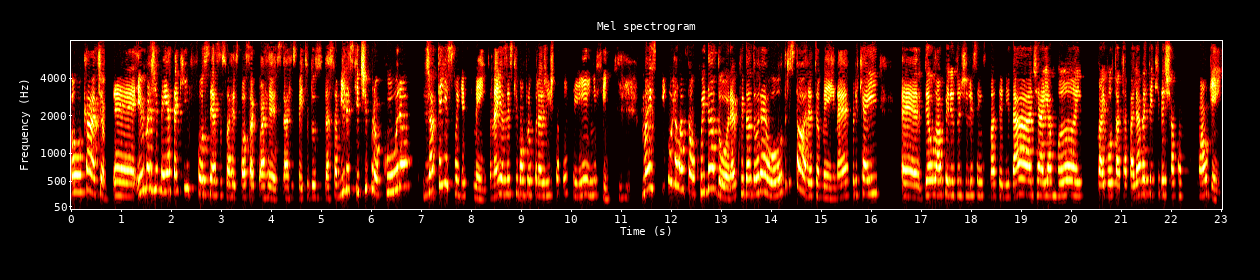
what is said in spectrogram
Ô, Kátia, é, eu imaginei até que fosse essa sua resposta a, a, respeito dos, das famílias que te procuram, já tem esse conhecimento, né? E às vezes que vão procurar a gente também tem, enfim. Mas e com relação ao cuidador? A cuidadora é outra história também, né? Porque aí é, deu lá o período de licença maternidade, aí a mãe vai voltar a trabalhar, vai ter que deixar com, com alguém.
